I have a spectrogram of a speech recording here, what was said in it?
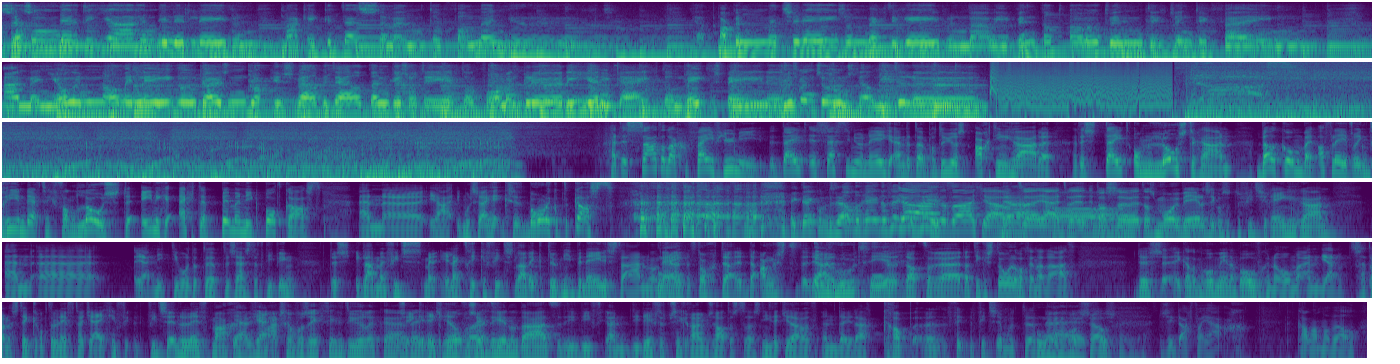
36 jaren in het leven maak ik het testament op van mijn jeugd. Heb bakken met cd's om weg te geven, maar wie vindt dat anno 2020 fijn? Aan mijn jongen al mijn Lego duizend blokjes wel geteld en gesorteerd. Of voor mijn kleur die je niet krijgt om mee te spelen. Dus mijn zoon stel niet teleur. Zaterdag 5 juni, de tijd is 16 uur 9 en de temperatuur is 18 graden. Het is tijd om Loos te gaan. Welkom bij aflevering 33 van Loos, de enige echte Pimmeniek podcast. En eh, ja, ik moet zeggen, ik zit behoorlijk op de kast. ik denk om dezelfde reden als ik, of Ja, inderdaad, ja. Want Ja. eh, ja, het, Oh. het, was, eh, het was mooi weer, dus ik was op de fiets hierheen gegaan. En ja, Niek die woont op de, op de zesde verdieping. Dus ik laat mijn fiets, mijn elektrische fiets, laat ik natuurlijk niet beneden staan. Want Nee. ja, dat is toch de, de angst In ja, de hoed hier. dat, er, eh, dat die gestolen wordt inderdaad. Dus eh, ik had hem gewoon mee naar boven genomen. En ja, er zat dan een sticker op de lift dat je eigenlijk geen fi- fietsen in de lift mag. Ja, dus jij Maar- extra voorzichtig natuurlijk. eh, dus ik, ik heel voorzichtig maakt. inderdaad. Die, die, ja, die heeft op zich ruim zat. Dus dat is niet dat je daar, een, dat je daar krap een fi- fiets in moet proppen Nee, of zo. precies. Dus ik dacht van ja, ach, dat kan allemaal wel.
